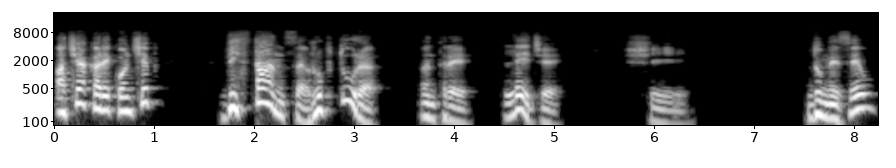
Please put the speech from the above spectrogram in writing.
aceia care concep distanță, ruptură între lege și Dumnezeu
